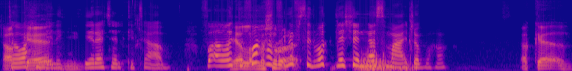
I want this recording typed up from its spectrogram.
كواحدة إنك قريت الكتاب. فأتفهم في نفس الوقت ليش الناس ما عجبها. okay.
